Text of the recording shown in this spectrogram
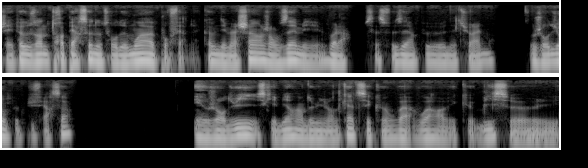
j'avais pas besoin de trois personnes autour de moi pour faire de la com des machins. J'en faisais, mais voilà, ça se faisait un peu naturellement. Aujourd'hui, on peut plus faire ça. Et aujourd'hui, ce qui est bien en 2024, c'est qu'on va avoir avec Bliss euh,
